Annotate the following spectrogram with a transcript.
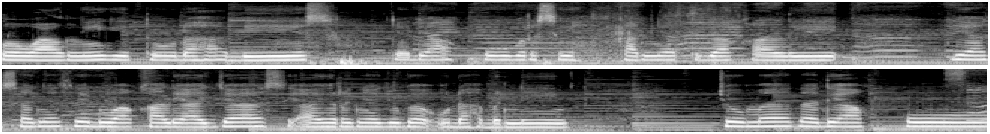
pewangi gitu udah habis. Jadi aku bersihkannya tiga kali. Biasanya sih dua kali aja si airnya juga udah bening cuma tadi aku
